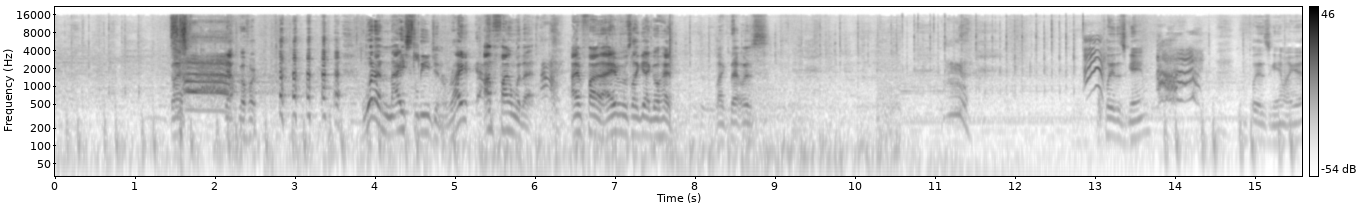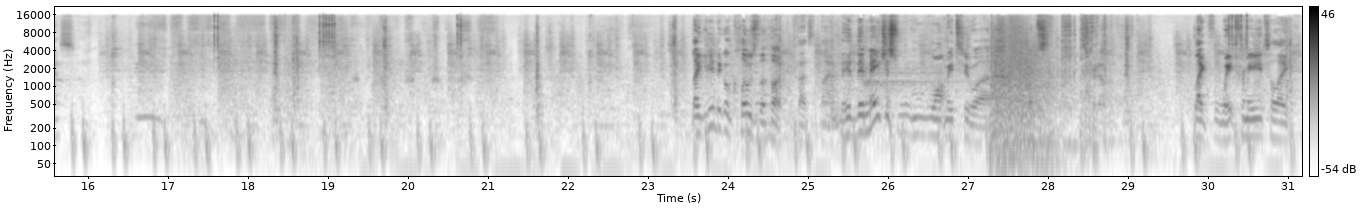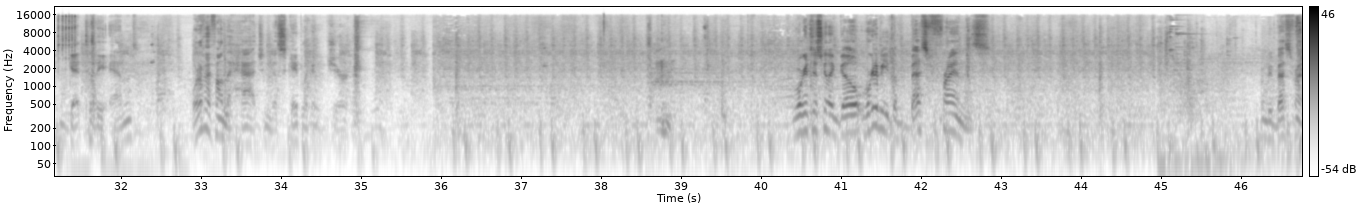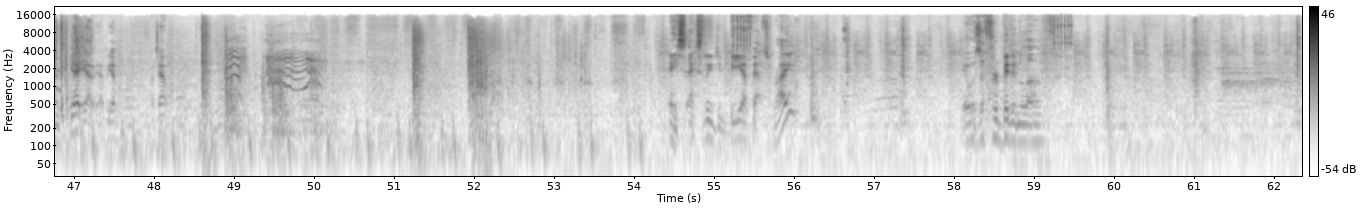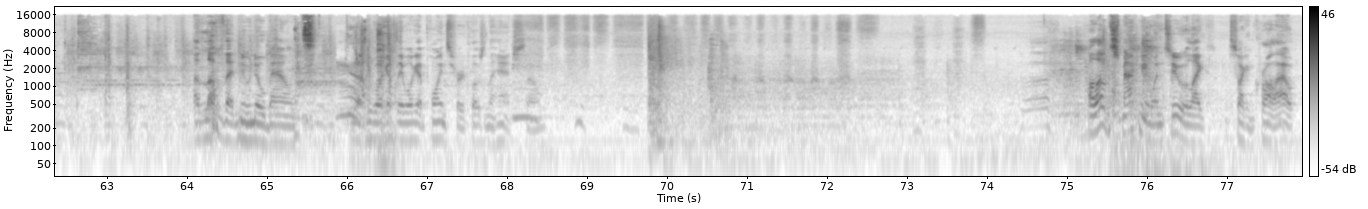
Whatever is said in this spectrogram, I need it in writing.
Go ahead. Yeah, go for it. what a nice Legion, right? I'm fine with that. I'm fine. I was like, yeah, go ahead. Like that was. I'll play this game. Play this game, I guess. Like, you need to go close the hook. That's fine. They, they may just want me to, uh... Oops. Screwed up. Like, wait for me to, like, get to the end. What if I found the hatch and escape like a jerk? we're just gonna go... We're gonna be the best friends. We're gonna be best friends. Yeah, yeah, yep, yep. Watch out. Ace X Legion BFFs, right? It was a forbidden love. I love that new no bounds. they will get they will get points for closing the hatch. So. I'll let them smack me one too, like so I can crawl out.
